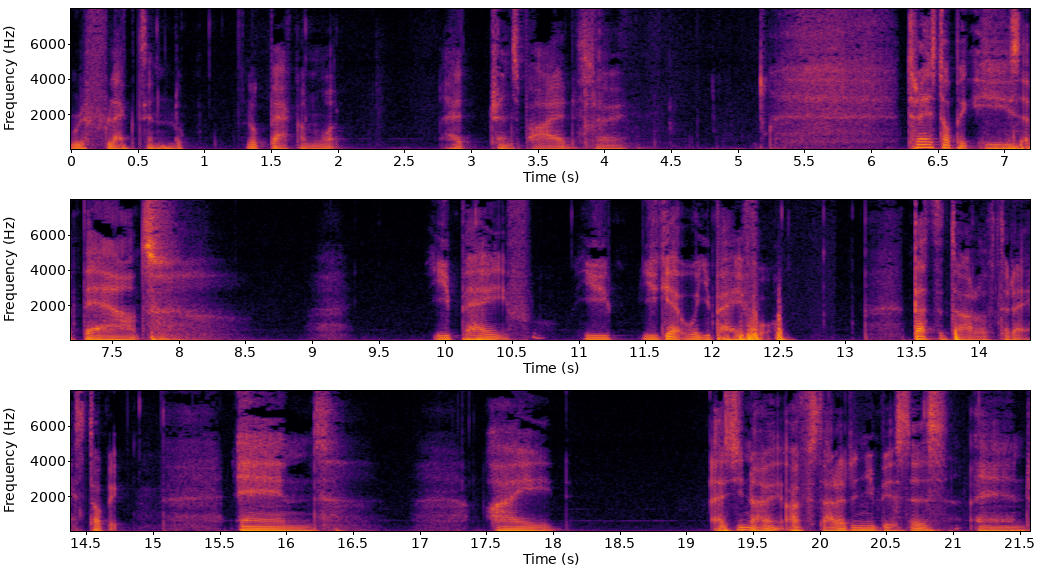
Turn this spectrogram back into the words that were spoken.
reflect and look look back on what had transpired. So today's topic is about you pay f- you you get what you pay for. That's the title of today's topic, and I, as you know, I've started a new business, and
